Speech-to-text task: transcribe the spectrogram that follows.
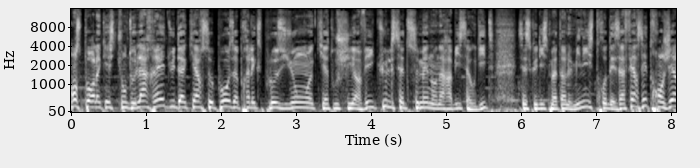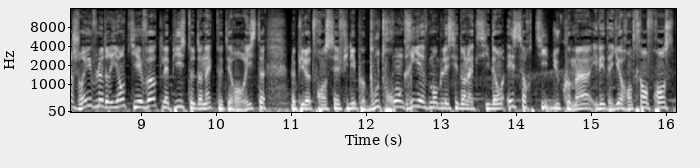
En sport, la question de l'arrêt du Dakar se pose après l'explosion qui a touché un véhicule cette semaine en Arabie Saoudite. C'est ce que dit ce matin le ministre des Affaires étrangères Jean-Yves Le Drian qui évoque la piste d'un acte terroriste. Le pilote français Philippe Boutron, grièvement blessé dans l'accident, est sorti du coma. Il est d'ailleurs rentré en France.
